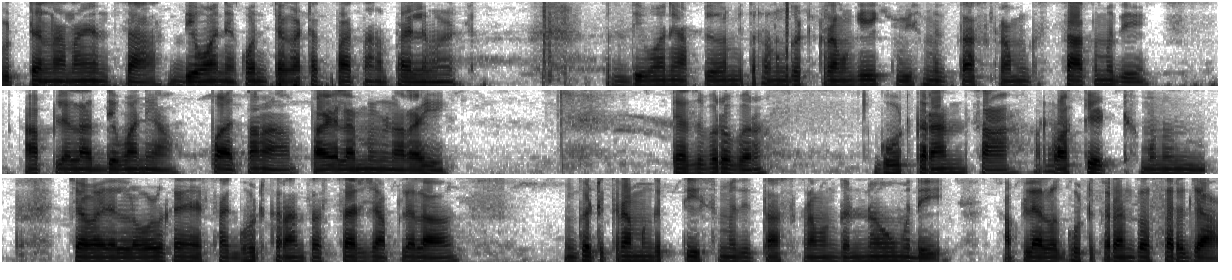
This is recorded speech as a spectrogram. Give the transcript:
विठ्ठल नाना यांचा दिवाण्या कोणत्या गटात पाहताना पाहायला मिळेल? तर दिवाने आपल्याला मित्रांनो गट क्रमांक एकवीसमध्ये तास क्रमांक सातमध्ये आपल्याला दिवाण्या पळताना पाहायला मिळणार आहे. त्याचबरोबर घोटकरांचा रॉकेट म्हणून ज्या वेळेला ओळख आहे असा घोटकरांचा सर्ज आपल्याला गट क्रमांक तीसमध्ये तास क्रमांक नऊमध्ये आपल्याला घोटकरांचा सर्जा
